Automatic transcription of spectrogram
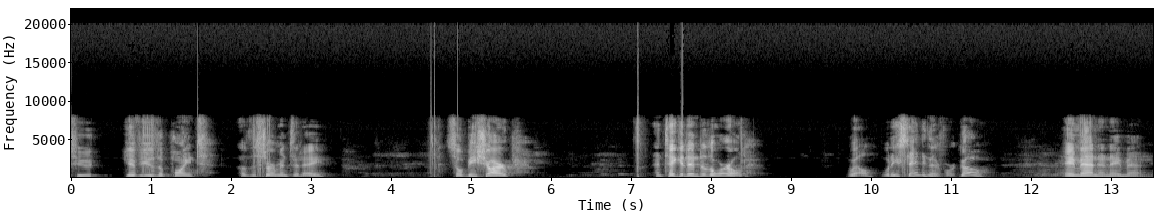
to give you the point of the sermon today. So be sharp and take it into the world. Well, what are you standing there for? Go. Amen and amen.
